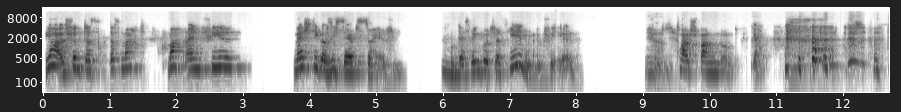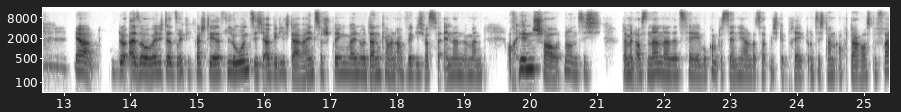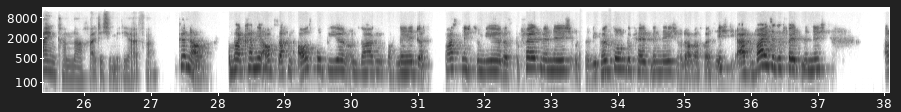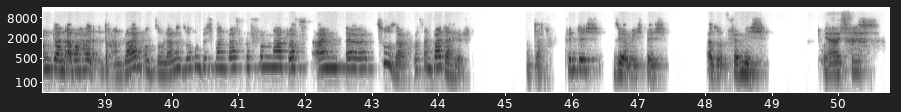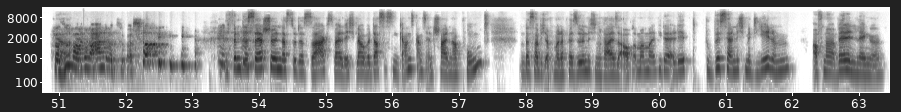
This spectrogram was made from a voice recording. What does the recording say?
ja, ich finde, das, das macht, macht einen viel mächtiger, sich selbst zu helfen. Mhm. Und deswegen würde ich das jedem empfehlen. Ja. Das ist total spannend und ja. ja, du, also wenn ich das richtig verstehe, es lohnt sich auch wirklich da reinzuspringen, weil nur dann kann man auch wirklich was verändern, wenn man auch hinschaut ne, und sich damit auseinandersetzt, hey, wo kommt es denn her und was hat mich geprägt und sich dann auch daraus befreien kann, nachhaltig im Idealfall. Genau. Und man kann ja auch Sachen ausprobieren und sagen, ach nee, das passt nicht zu mir, das gefällt mir nicht oder die Person gefällt mir nicht oder was weiß ich, die Art und Weise gefällt mir nicht. Und dann aber halt dranbleiben und so lange suchen, bis man was gefunden hat, was einem äh, zusagt, was einem weiterhilft. Und das finde ich sehr wichtig. Also für mich. Und ja, ich, ich finde. Versuche ja. auch immer andere zu überzeugen. Ich finde es sehr schön, dass du das sagst, weil ich glaube, das ist ein ganz, ganz entscheidender Punkt. Und das habe ich auf meiner persönlichen Reise auch immer mal wieder erlebt. Du bist ja nicht mit jedem auf einer Wellenlänge.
